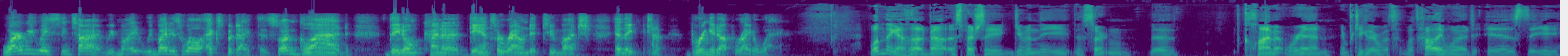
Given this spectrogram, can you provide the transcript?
why are we wasting time? We might we might as well expedite this. So i'm glad they don't kind of dance around it too much and they bring it up right away One thing I thought about, especially given the, the certain the climate we're in, in particular with, with Hollywood, is the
